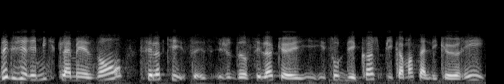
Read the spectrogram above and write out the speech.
dès que Jérémy quitte la maison, c'est là qu'il, c'est là qu'il saute des coches puis il commence à l'écœurer.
